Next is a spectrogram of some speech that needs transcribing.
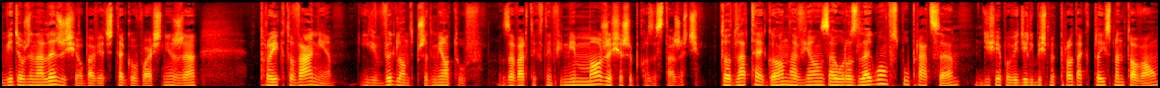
wiedział, że należy się obawiać tego właśnie, że projektowanie i wygląd przedmiotów zawartych w tym filmie może się szybko zestarzeć. To dlatego nawiązał rozległą współpracę, dzisiaj powiedzielibyśmy product placementową,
